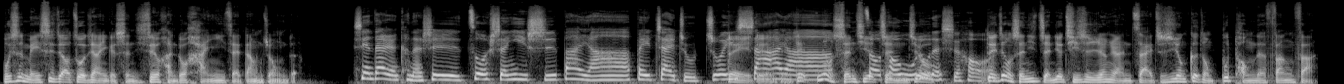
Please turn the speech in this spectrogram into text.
不是没事就要做这样一个神迹，是有很多含义在当中的。现代人可能是做生意失败呀、被债主追杀呀、那种神奇的走投拯救无路的时候，对，这种神奇拯救其实仍然在，只是用各种不同的方法。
